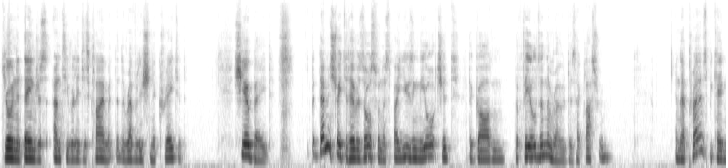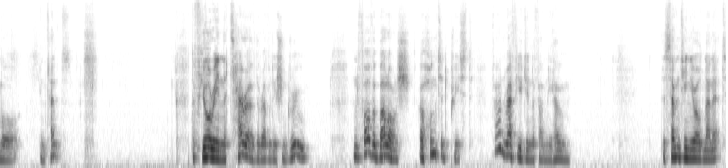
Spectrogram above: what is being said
during the dangerous anti religious climate that the revolution had created. She obeyed, but demonstrated her resourcefulness by using the orchard, the garden, the fields, and the road as her classroom and their prayers became more intense. The fury and the terror of the revolution grew, and Father Balanche, a hunted priest, found refuge in the family home. The 17 year old Nanette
